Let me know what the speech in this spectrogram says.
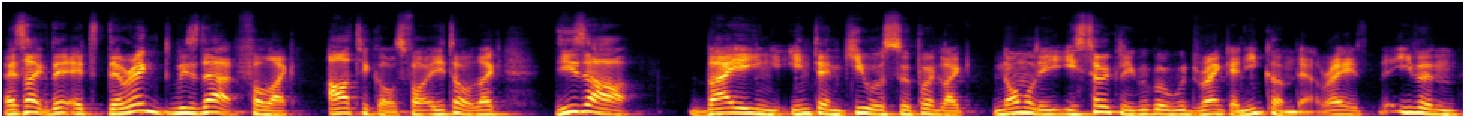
It's like they, it's, they ranked with that for like articles for editorial. Like these are buying intent keywords to a point like normally historically google would rank an ecom there right? Even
